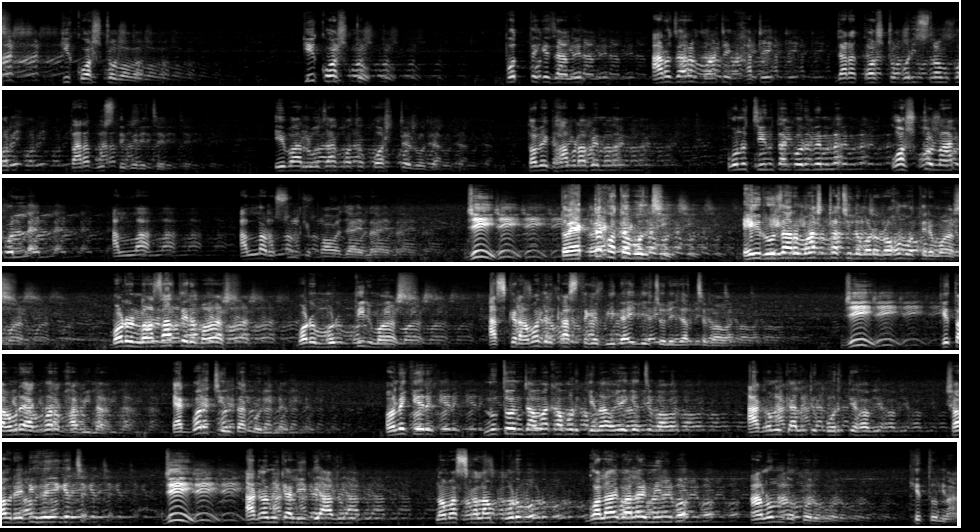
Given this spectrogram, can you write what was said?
কি কষ্ট বাবা। কি কষ্ট। প্রত্যেকে জানেন আরও যারা মাঠে খাটে যারা কষ্ট পরিশ্রম করে, তারা বুঝতে পেরেছে। এবার রোজা কত কষ্টের রোজা। তবে ঘাবড়াবেন না, কোনো চিন্তা করবেন না, কষ্ট না করলে আল্লাহ আল্লাহ রসুলকে পাওয়া যায় না। জি, তো একটা কথা বলছি। এই রোজার মাসটা ছিল বড় রহমতের মাস, বড় নাজাতের মাস, বড় মুক্তির মাস। আজকের আমাদের কাছ থেকে বিদায় নিয়ে চলে যাচ্ছে বাবা। জি, কিন্তু আমরা একবার ভাবি না, একবার চিন্তা করি না। অনেকের নতুন জামা কাপড় কেনা হয়ে গেছে বাবা, আগামীকাল একটু পড়তে হবে, সব রেডি হয়ে গেছে। জি, আগামীকাল ঈদে আসব, নামাজ কালাম পড়ব গলায় গলায় মিলব আনন্দ করব। কিন্তু না।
